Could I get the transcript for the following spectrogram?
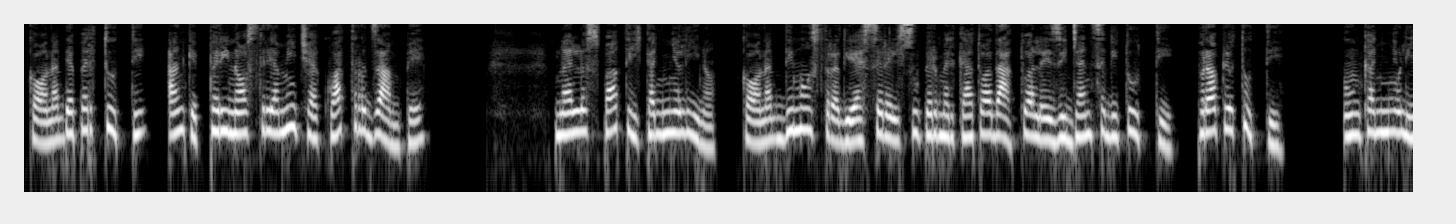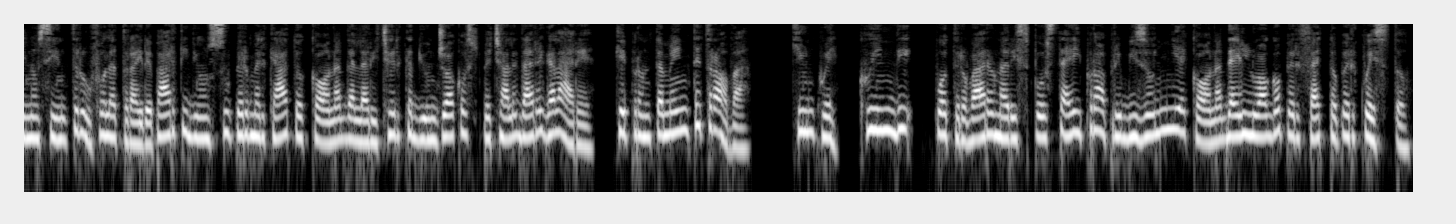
Conad è per tutti, anche per i nostri amici a quattro zampe? Nello spot Il cagnolino, Conad dimostra di essere il supermercato adatto alle esigenze di tutti, Proprio tutti. Un cagnolino si intrufola tra i reparti di un supermercato Conad alla ricerca di un gioco speciale da regalare, che prontamente trova. Chiunque, quindi, può trovare una risposta ai propri bisogni e Conad è il luogo perfetto per questo.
